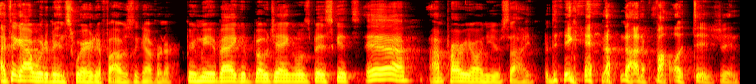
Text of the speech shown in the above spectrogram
I think I would have been squared if I was the governor. Bring me a bag of Bojangles biscuits. Yeah, I'm probably on your side. But then again, I'm not a politician.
